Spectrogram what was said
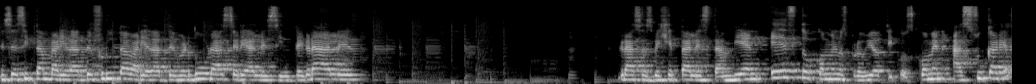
Necesitan variedad de fruta, variedad de verduras, cereales integrales, grasas vegetales también. Esto comen los probióticos, comen azúcares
